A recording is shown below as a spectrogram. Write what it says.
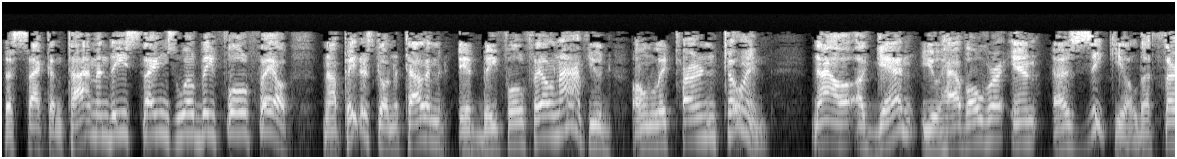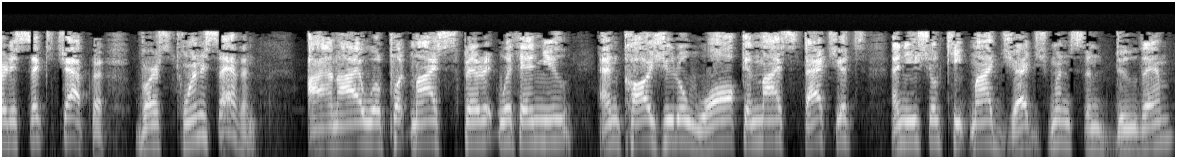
the second time, and these things will be fulfilled. Now, Peter's going to tell him it'd be fulfilled now if you'd only turn to him. Now, again, you have over in Ezekiel, the 36th chapter, verse 27, and I will put my spirit within you and cause you to walk in my statutes, and ye shall keep my judgments and do them.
